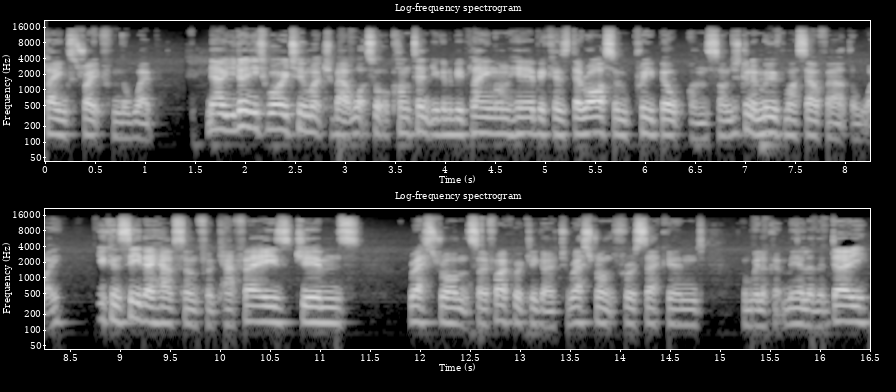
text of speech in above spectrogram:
playing straight from the web. Now you don't need to worry too much about what sort of content you're going to be playing on here because there are some pre-built ones so I'm just going to move myself out of the way. You can see they have some for cafes, gyms, restaurants so if I quickly go to restaurants for a second and we look at meal of the day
